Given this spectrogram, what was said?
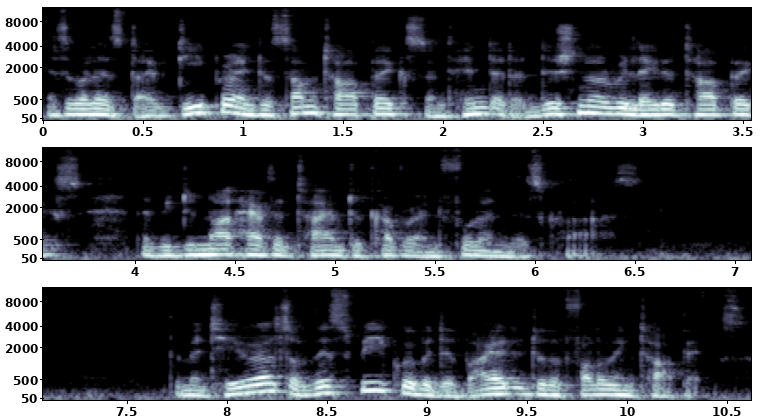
as well as dive deeper into some topics and hint at additional related topics that we do not have the time to cover in full in this class. The materials of this week will be divided into the following topics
